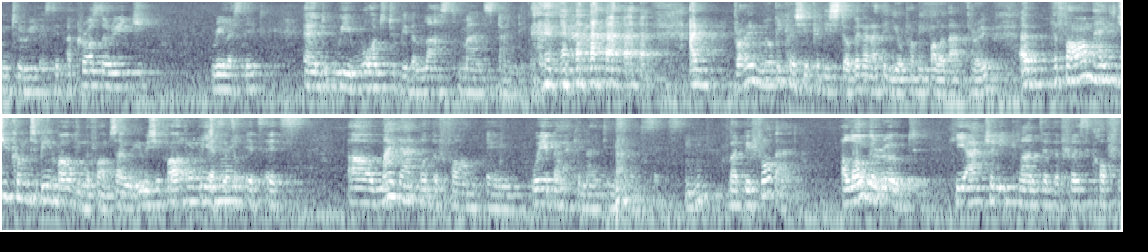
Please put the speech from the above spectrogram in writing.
into real estate. Across the reach, real estate. And we want to be the last man standing. And Brian will because you're pretty stubborn, and I think you'll probably follow that through. Um, the farm, how did you come to be involved in the farm? So it was your father Yes, originally? it's, it's, it's uh, my dad bought the farm in way back in 1976. Mhm. But before that, along the road, he actually planted the first coffee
